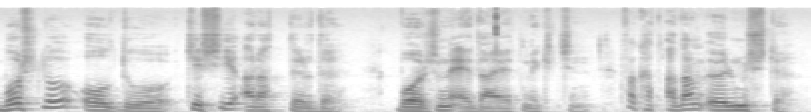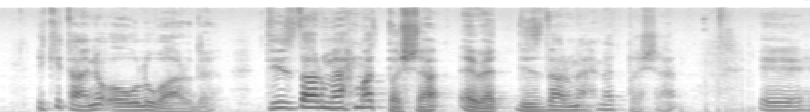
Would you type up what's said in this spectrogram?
borçlu olduğu kişiyi arattırdı borcunu eda etmek için. Fakat adam ölmüştü. İki tane oğlu vardı. Dizdar Mehmet Paşa, evet Dizdar Mehmet Paşa e,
